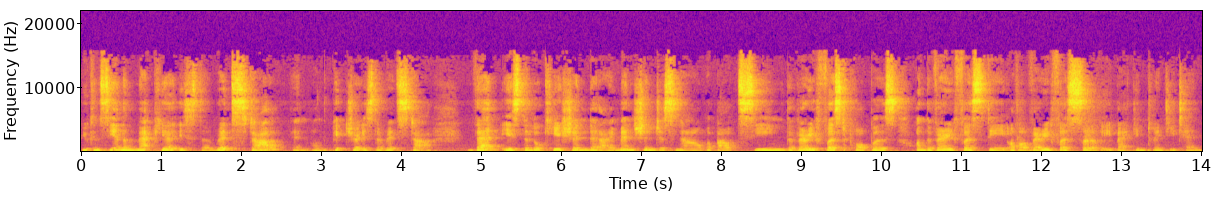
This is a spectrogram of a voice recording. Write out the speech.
You can see on the map here is the red star and on the picture is the red star. That is the location that I mentioned just now about seeing the very first porpoise on the very first day of our very first survey back in 2010.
